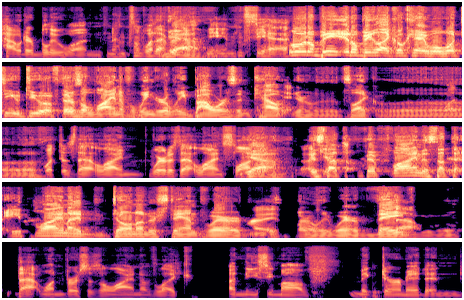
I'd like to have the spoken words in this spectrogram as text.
powder blue one, whatever Yeah. that means. Yeah. Well, it'll be it'll be like okay. Well, what do you do if there's a line of Wingerli, Bowers, and Kaut? Yeah. You're, it's like, uh, What does that line? Where does that line slot? yeah. in Is that the fifth line? Is that the eighth line? I don't understand where Right. necessarily where they That- that one versus a line of like Anisimov, McDermott, and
